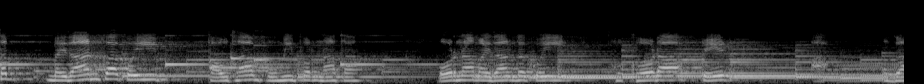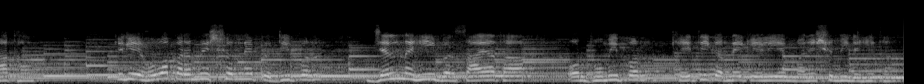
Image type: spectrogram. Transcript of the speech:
तब मैदान का कोई पौधा भूमि पर ना था और ना मैदान का कोई खोड़ा पेड़ उगा था। क्योंकि यहोवा परमेश्वर ने पृथ्वी पर जल नहीं बरसाया था और भूमि पर खेती करने के लिए मनुष्य भी नहीं था।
